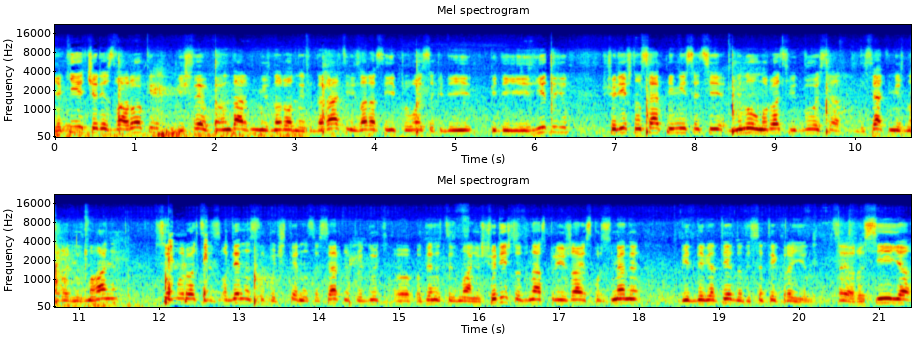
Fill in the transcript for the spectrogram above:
які через два роки пішли в календар Міжнародної федерації. Зараз її проводиться під її, під її гідою. Щорічно в серпні місяці, в минулому році відбулися 10 міжнародні змагання. В цьому році з 11 по 14 серпня пройдуть 11 змагань. Щорічно до нас приїжджають спортсмени від 9 до 10 країн. Це Росія,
